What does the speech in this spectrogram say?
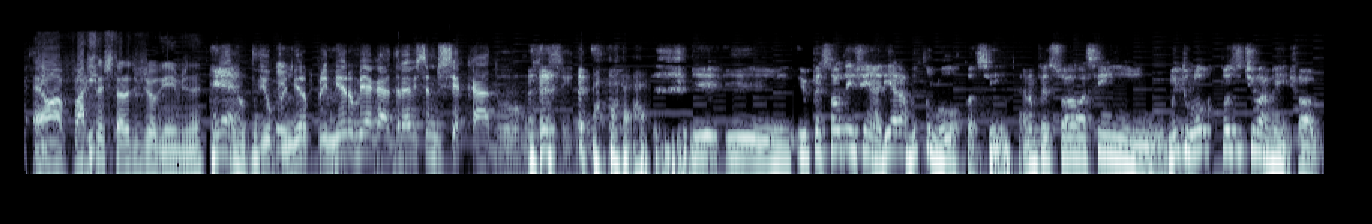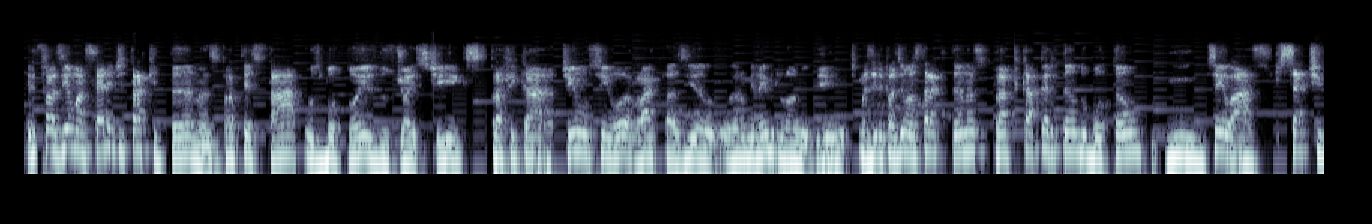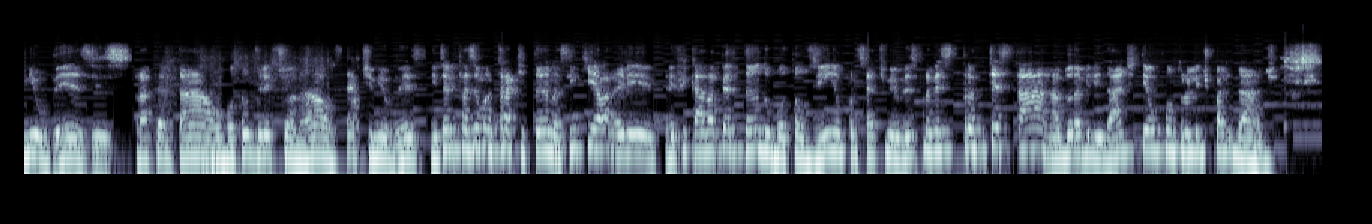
É, é uma parte da história dos videogames, né? É, eu Viu o primeiro, primeiro Mega Drive sendo dissecado, vamos dizer assim. né? E, e- e o pessoal da engenharia era muito louco, assim. Era um pessoal, assim, muito louco positivamente, ó. Eles faziam uma série de traquitanas pra testar os botões dos joysticks, pra ficar. Tinha um senhor lá que fazia, eu não me lembro o nome dele, mas ele fazia umas traquitanas pra ficar apertando o botão, hum, sei lá, 7 mil vezes, pra apertar o botão direcional 7 mil vezes. Então ele fazia uma traquitana assim que ela, ele, ele ficava apertando o botãozinho por 7 mil vezes pra ver se pra testar a durabilidade e ter um controle de qualidade.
